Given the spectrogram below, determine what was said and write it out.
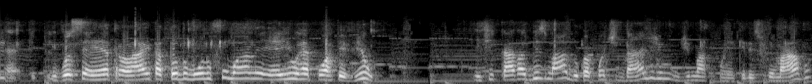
É, e você entra lá e tá todo mundo fumando. E aí o repórter viu e ficava abismado com a quantidade de, de maconha que eles fumavam.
